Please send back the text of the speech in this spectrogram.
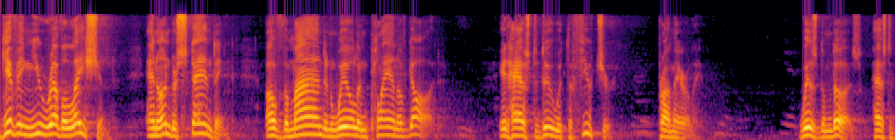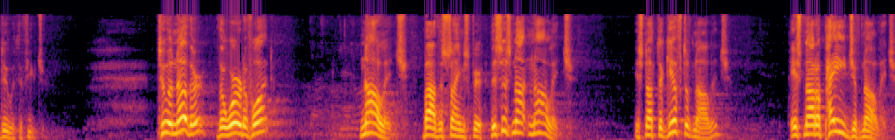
giving you revelation and understanding of the mind and will and plan of God. It has to do with the future primarily. Wisdom does, has to do with the future. To another, the word of what? Knowledge by the same Spirit. This is not knowledge. It's not the gift of knowledge. It's not a page of knowledge.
